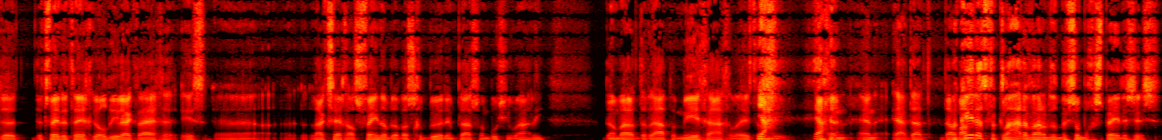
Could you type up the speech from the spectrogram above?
de, de tweede tegengoal die wij krijgen is, eh, laat ik zeggen, als Veendorp dat was gebeurd in plaats van Bouchouari, dan waren de rapen meer gaar geweest dan Ja, nu. Ja. En, en ja, dat, dat Maar kun je dat verklaren waarom dat bij sommige spelers is?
